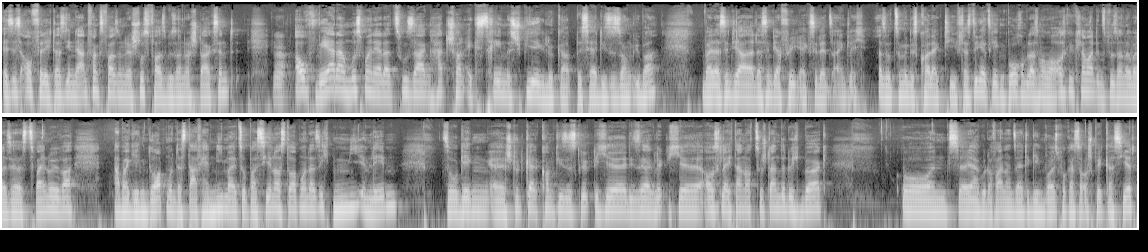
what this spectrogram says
es ist auffällig, dass sie in der Anfangsphase und in der Schlussphase besonders stark sind. Ja. Auch Werder, muss man ja dazu sagen, hat schon extremes Spielglück gehabt bisher die Saison über. Weil das sind ja, das sind ja Freak-Accidents eigentlich. Also zumindest kollektiv. Das Ding jetzt gegen Bochum lassen wir mal ausgeklammert, insbesondere weil es ja das 2-0 war. Aber gegen Dortmund, das darf ja niemals so passieren aus Dortmunder Sicht. Nie im Leben. So gegen äh, Stuttgart kommt dieses glückliche, dieser glückliche Ausgleich dann noch zustande durch Burke. Und äh, ja, gut, auf der anderen Seite gegen Wolfsburg hast du auch spät kassiert.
